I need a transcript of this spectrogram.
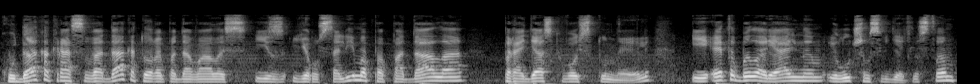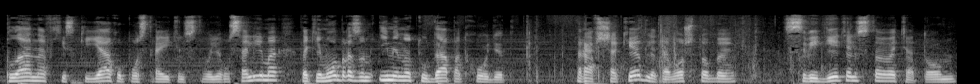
куда как раз вода, которая подавалась из Иерусалима, попадала пройдя сквозь туннель, и это было реальным и лучшим свидетельством планов Хискияху по строительству Иерусалима. Таким образом, именно туда подходит Равшаке для того, чтобы свидетельствовать о том,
